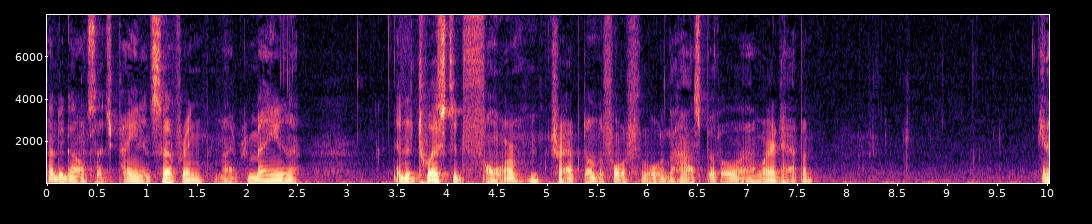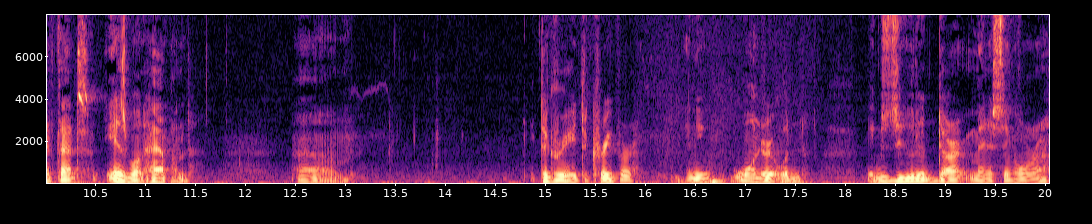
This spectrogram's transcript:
undergone such pain and suffering might remain in a, in a twisted form, trapped on the fourth floor of the hospital uh, where it happened. And if that is what happened, um, to create the creeper, any wonder it would exude a dark, menacing aura.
